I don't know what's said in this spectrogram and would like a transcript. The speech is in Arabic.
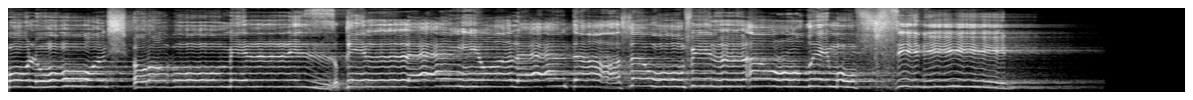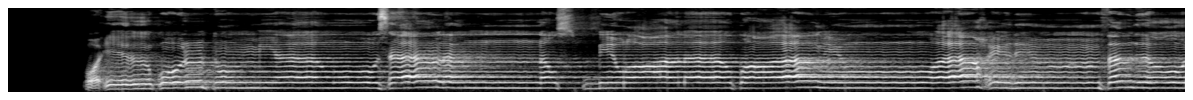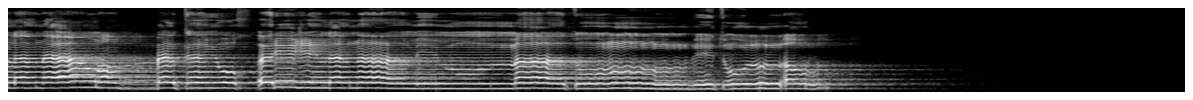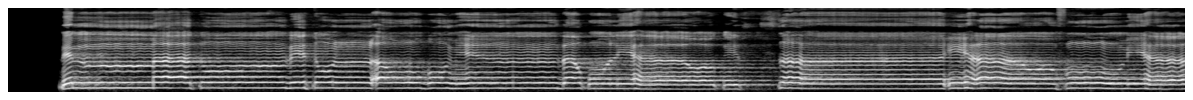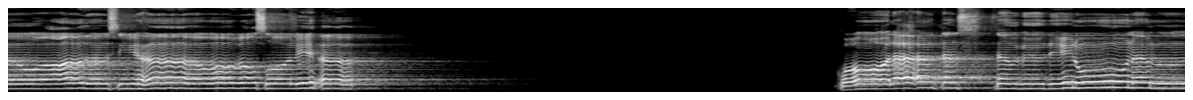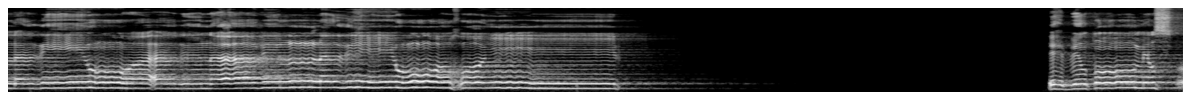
كلوا واشربوا من رزق الله ولا تعثوا في الأرض مفسدين. وإذ قلتم فادع لنا ربك يخرج لنا مما تنبت الأرض. مما تنبت الأرض من وبصلها قال أتستبدلون اهبطوا مصر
